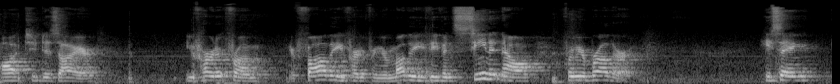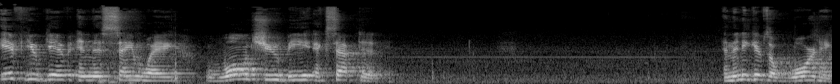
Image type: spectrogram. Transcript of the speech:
ought to desire. You've heard it from your father, you've heard it from your mother, you've even seen it now from your brother. He's saying, If you give in this same way, won't you be accepted? And then he gives a warning.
